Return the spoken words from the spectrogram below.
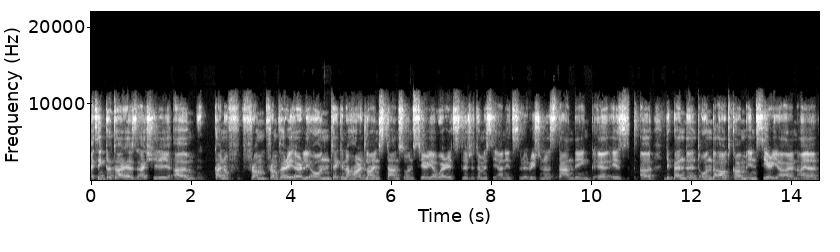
I think Qatar has actually um, kind of from from very early on taken a hardline stance on Syria, where its legitimacy and its regional standing uh, is uh, dependent on the outcome in Syria, and uh,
